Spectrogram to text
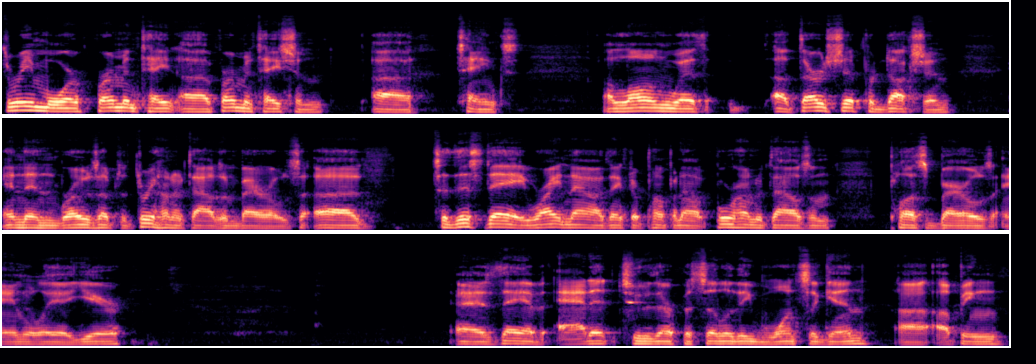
three more uh, fermentation uh, tanks, along with a third shift production, and then rose up to 300,000 barrels. Uh, to this day, right now, I think they're pumping out 400,000 plus barrels annually a year as they have added to their facility once again, uh, upping,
